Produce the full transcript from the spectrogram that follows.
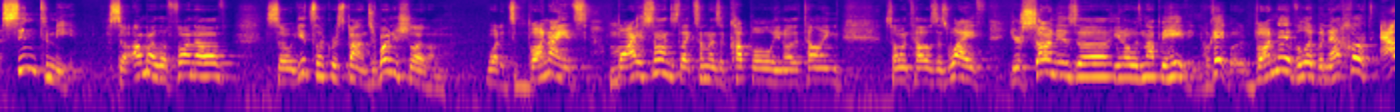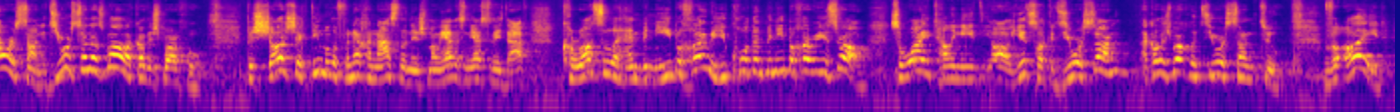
sin to me." So Amar Lefanav. So Yitzchak responds, "Rebbeinu Shalom." What it's Bunai, it's my son. It's like sometimes a couple, you know, they're telling someone tells his wife, your son is uh, you know, is not behaving. Okay, but Bunai it's our son, it's your son as well, HaKadosh Baruch Hu. We have this in yesterday's daf. You call them B'ni B'chari Yisrael. So why are you telling me, oh, Yitzchak, it's your son? HaKadosh Baruch Hu, it's your son too. V'oid,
